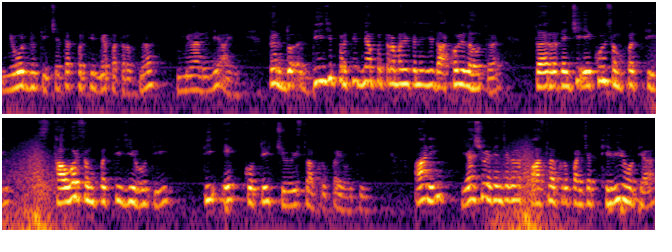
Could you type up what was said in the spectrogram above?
निवडणुकीच्या त्या प्रतिज्ञापत्रातनं मिळालेली आहे. तर दो- ती जी प्रतिज्ञापत्रामध्ये त्यांनी जे दाखवलेलं होतं तर त्यांची एकूण संपत्ती स्थावर संपत्ती जी होती ती एक कोटी चोवीस लाख रुपये होती. आणि याशिवाय त्यांच्याकडे पाच लाख रुपयांच्या ठेवी होत्या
